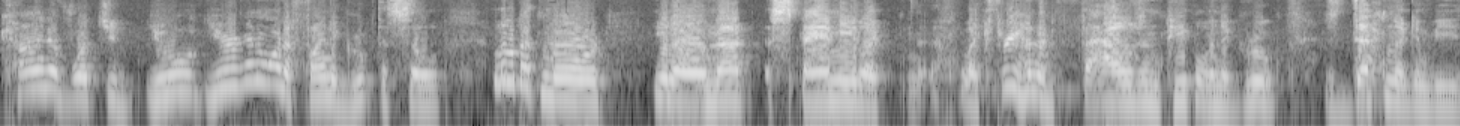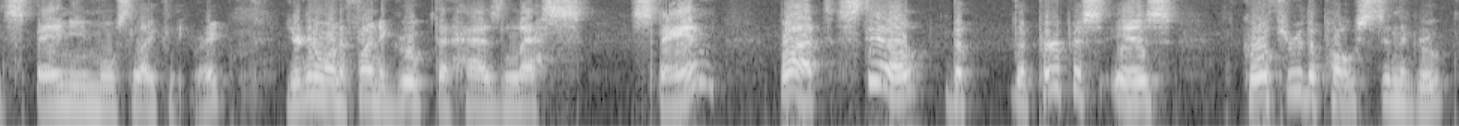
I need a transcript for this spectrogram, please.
kind of what you you you're going to want to find a group that's a, a little bit more you know, not spammy like like 300,000 people in a group is definitely going to be spammy most likely, right? You're going to want to find a group that has less spam, but still the the purpose is go through the posts in the group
